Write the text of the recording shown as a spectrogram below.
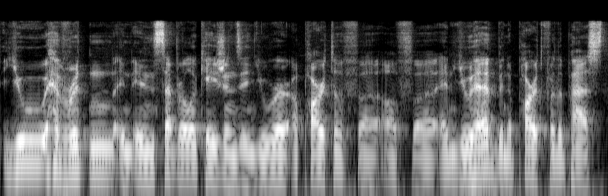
you have written in, in several occasions, and you were a part of of and you have been a part for the past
